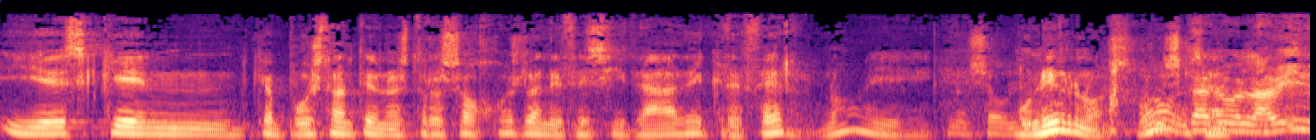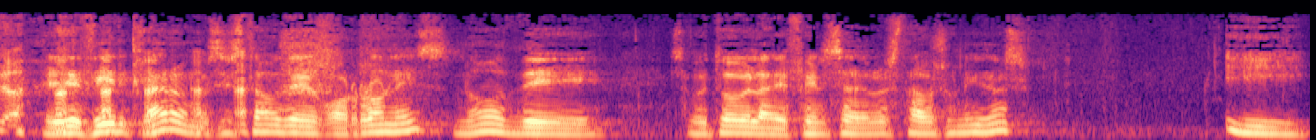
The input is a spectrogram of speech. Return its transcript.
Y es que, ha puesto ante nuestros ojos la necesidad de crecer ¿no? y unirnos. ¿no? Buscarnos la vida. Es decir, claro, hemos estado de gorrones, ¿no? de, sobre todo de la defensa de los Estados Unidos y,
